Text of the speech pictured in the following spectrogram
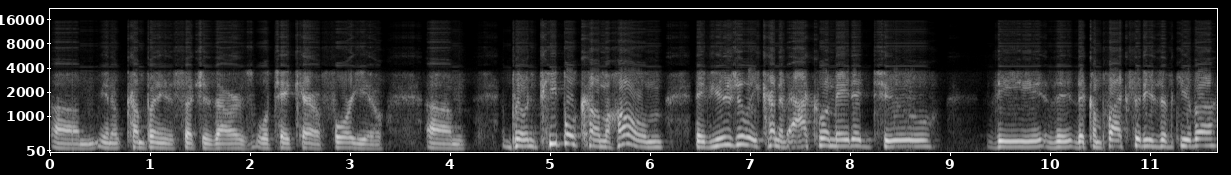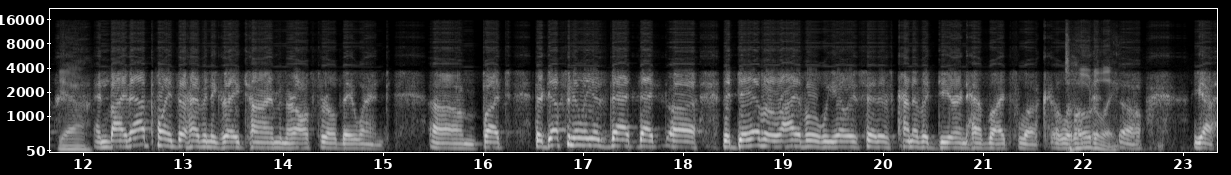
um, you know, companies such as ours will take care of for you. Um, but when people come home, they've usually kind of acclimated to the, the, the complexities of Cuba. Yeah. And by that point, they're having a great time and they're all thrilled they went. Um, but there definitely is that that uh, the day of arrival. We always say there's kind of a deer in headlights look a little totally. bit. So yeah.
